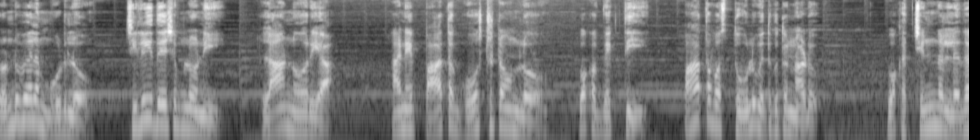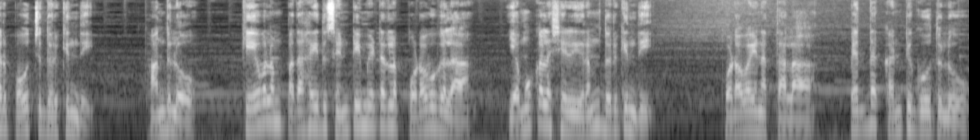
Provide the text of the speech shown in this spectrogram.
రెండు వేల మూడులో చిలీ దేశంలోని లా నోరియా అనే పాత గోస్ట్ టౌన్లో ఒక వ్యక్తి పాత వస్తువులు వెతుకుతున్నాడు. ఒక చిన్న లెదర్ పౌచ్ దొరికింది. అందులో కేవలం పదహైదు సెంటీమీటర్ల పొడవు గల ఎముకల శరీరం దొరికింది. పొడవైన తల పెద్ద కంటి గోతులు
